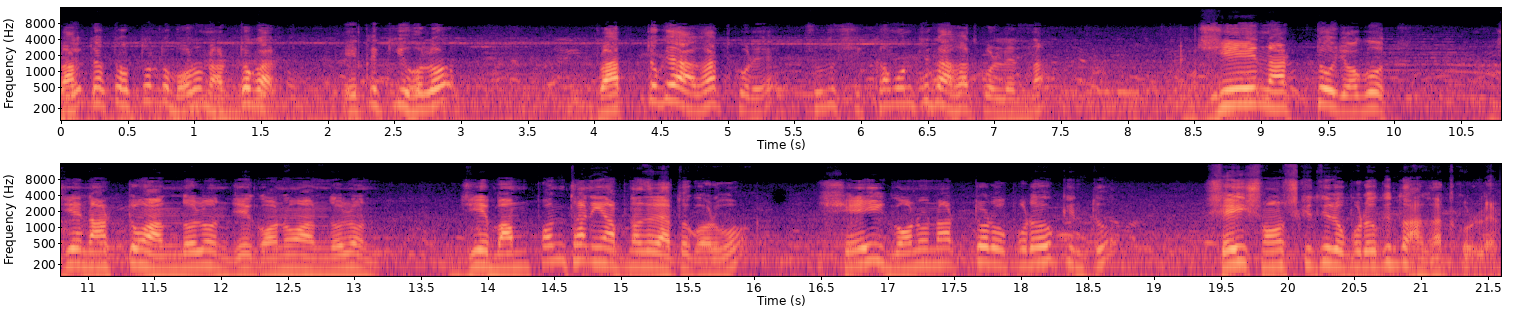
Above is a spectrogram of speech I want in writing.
ব্রাত্য একটা অত্যন্ত বড় নাট্যকার। এতে কি হলো? প্রাপ্তকে আঘাত করে শুধু শিক্ষামন্ত্রীকে আঘাত করলেন না যে নাট্য জগৎ যে নাট্য আন্দোলন যে গণ আন্দোলন যে বামপন্থা নিয়ে আপনাদের এত গর্ব সেই গণনাট্যর ওপরেও কিন্তু সেই সংস্কৃতির ওপরেও কিন্তু আঘাত করলেন।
